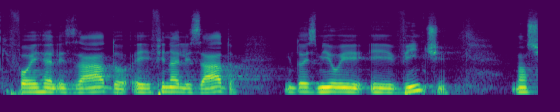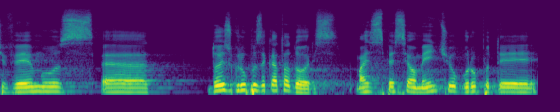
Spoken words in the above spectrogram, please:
que foi realizado e finalizado em 2020, nós tivemos é, dois grupos de catadores, mais especialmente o grupo de,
